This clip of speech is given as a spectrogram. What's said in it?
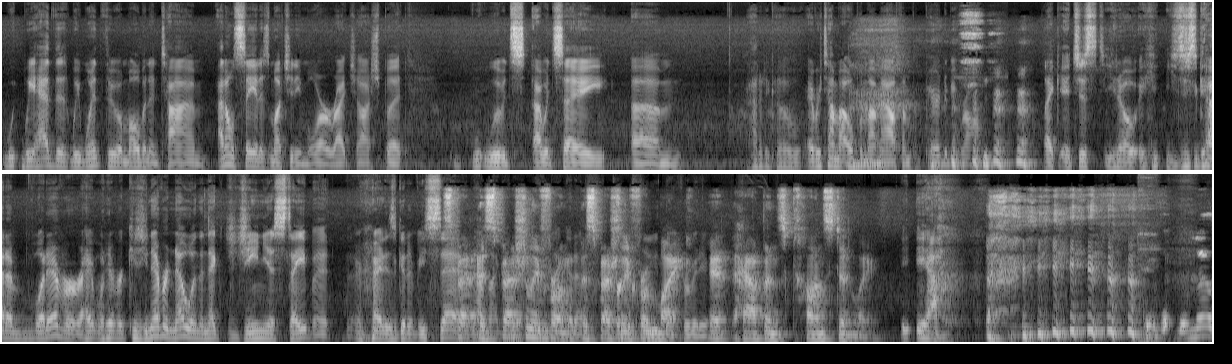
we, we had the we went through a moment in time. I don't say it as much anymore, right, Josh? But we would I would say. Um, how did it go? Every time I open my mouth, I'm prepared to be wrong. like it just, you know, you just gotta whatever, right? Whatever, because you never know when the next genius statement, right, is going to be said. Spe- And gonna- especially from gonna especially from Mike. from It happens constantly. yeah, Well, now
